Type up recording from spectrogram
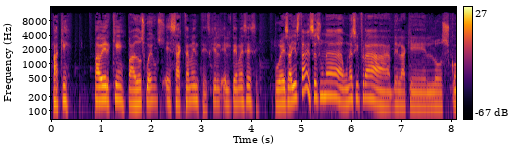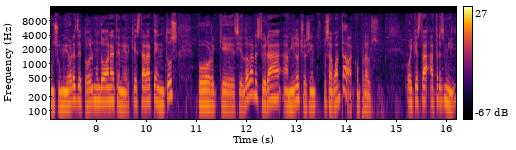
¿para qué? ¿Para ver qué? Para dos juegos. Exactamente, es que el, el tema es ese. Pues ahí está, esa es una, una cifra de la que los consumidores de todo el mundo van a tener que estar atentos, porque si el dólar estuviera a 1800, pues aguantaba comprarlos. Hoy que está a 3000,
